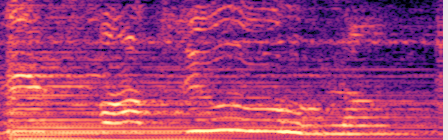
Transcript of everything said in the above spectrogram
this for too long.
